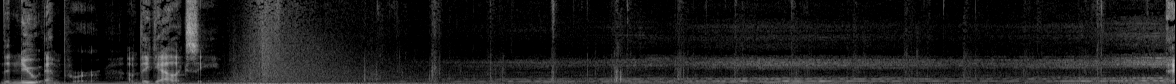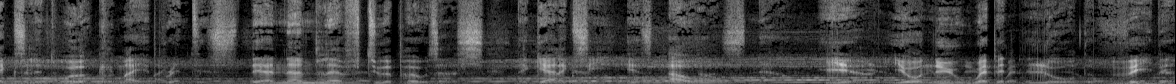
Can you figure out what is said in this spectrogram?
the new Emperor of the galaxy. Excellent work, my apprentice. There are none left to oppose us. The galaxy is ours now. Here, your new weapon, Lord Vader.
